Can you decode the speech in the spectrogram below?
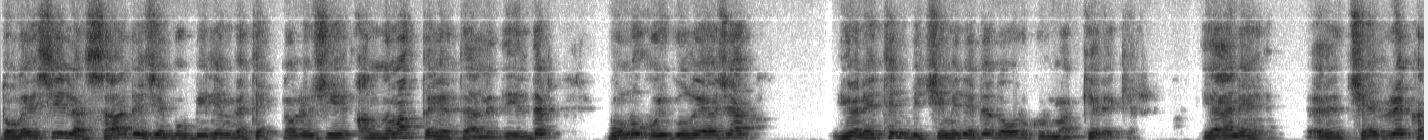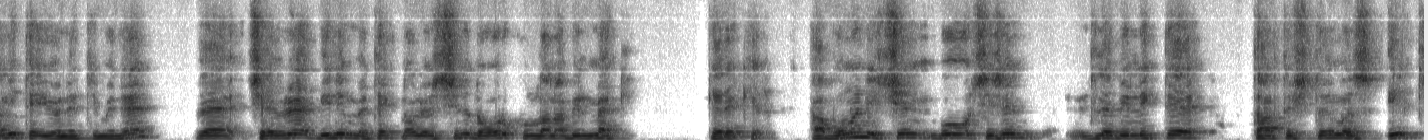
Dolayısıyla sadece bu bilim ve teknolojiyi anlamak da yeterli değildir. Bunu uygulayacak yönetim biçimini de doğru kurmak gerekir. Yani e, çevre kalite yönetimini ve çevre bilim ve teknolojisini doğru kullanabilmek gerekir. Ha bunun için bu sizinle birlikte tartıştığımız ilk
